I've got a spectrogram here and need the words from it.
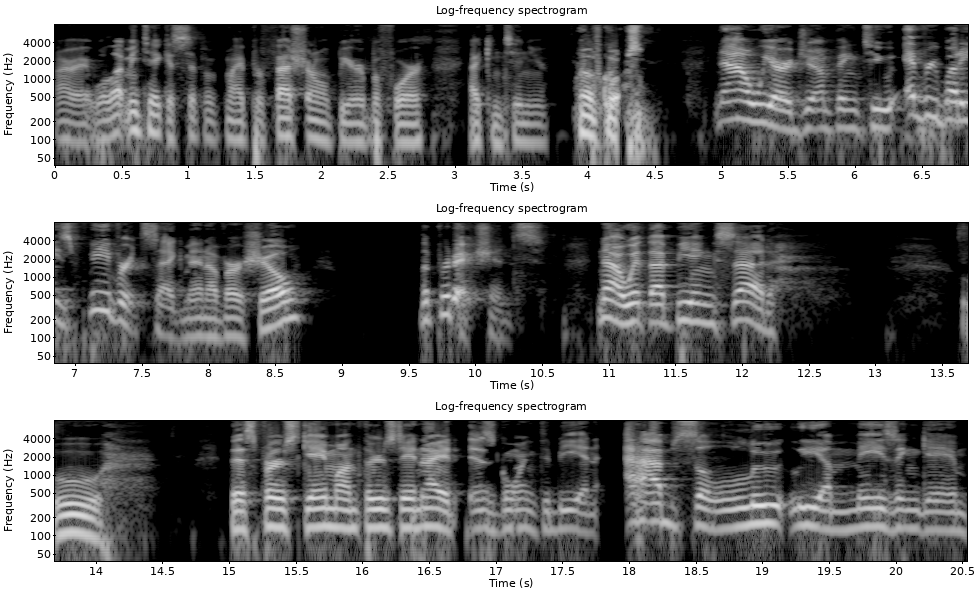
All right, well, let me take a sip of my professional beer before I continue. Of course. Now we are jumping to everybody's favorite segment of our show the predictions. Now, with that being said, ooh, this first game on Thursday night is going to be an absolutely amazing game.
